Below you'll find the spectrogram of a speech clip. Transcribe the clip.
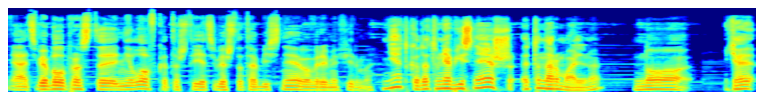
А, тебе было просто неловко то, что я тебе что-то объясняю во время фильма. Нет, когда ты мне объясняешь, это нормально, но я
